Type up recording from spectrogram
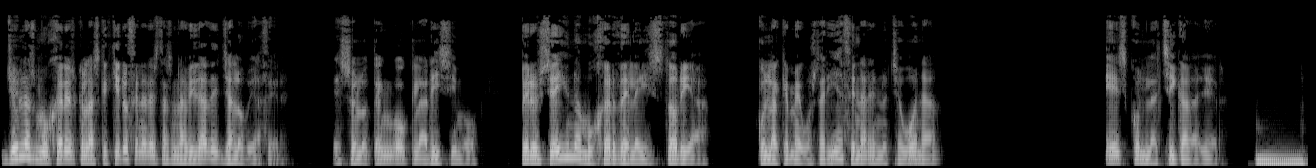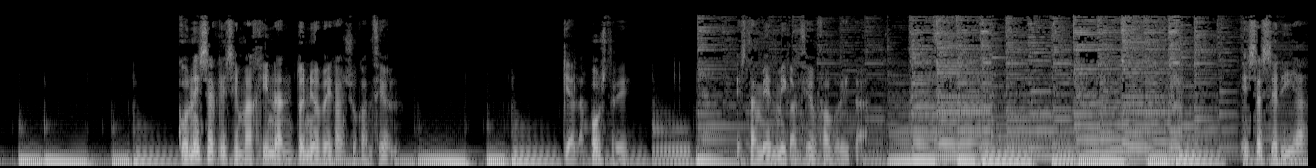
Yo y las mujeres con las que quiero cenar estas navidades ya lo voy a hacer. Eso lo tengo clarísimo. Pero si hay una mujer de la historia con la que me gustaría cenar en Nochebuena, es con la chica de ayer. Con esa que se imagina Antonio Vega en su canción. Que a la postre es también mi canción favorita. Esa sería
